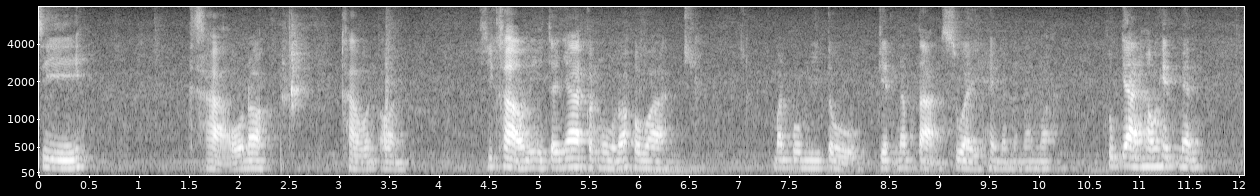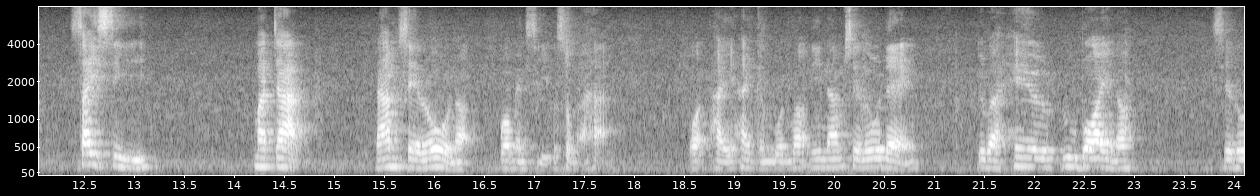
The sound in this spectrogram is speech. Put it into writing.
สีขาวเนาะ ขาวอ่อนๆ สีขาวนี่จะยากกว่าหมูเนาะเพราะว่ามันบ่มีโตเก็ดน้ำตาลสวยให้มันนั่นเนาะ ทุกอย่างเขาเฮ็ดแม่นใส่สีมาจากน้ำเซโร่เนาะบ่แม่นสีผสมอาหาร ปลอดภัยให้กังวลว่านี่น้ำเซโร่แดง หรือว่าเฮลรูบอยเนาะเซโร่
